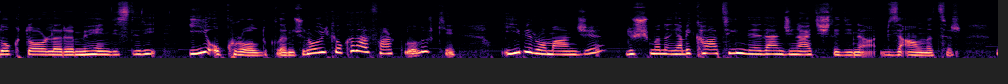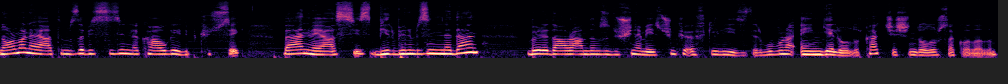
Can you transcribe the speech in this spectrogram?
doktorları, mühendisleri iyi okur olduklarını için o ülke o kadar farklı olur ki iyi bir romancı düşmanın ya yani bir katilin neden cinayet işlediğini bize anlatır. Normal hayatımızda biz sizinle kavga edip küssek ben veya siz birbirimizin neden böyle davrandığımızı düşünemeyiz. Çünkü öfkeliyizdir. Bu buna engel olur. Kaç yaşında olursak olalım.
